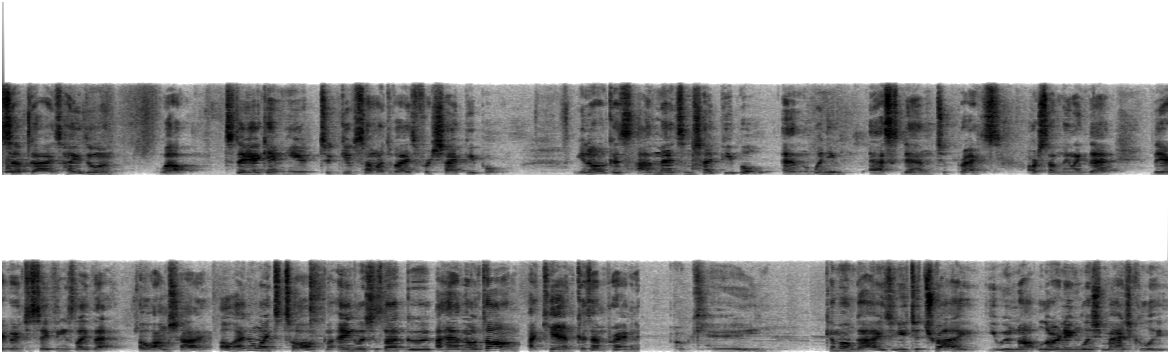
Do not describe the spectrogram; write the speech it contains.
what's up guys? How you doing? Well, today I came here to give some advice for shy people. You know, because I've met some shy people and when you ask them to practice or something like that, they are going to say things like that. Oh, I'm shy. Oh, I don't like to talk. My English is not good. I have no tongue. I can't because I'm pregnant. Okay. Come on guys, you need to try. You will not learn English magically.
